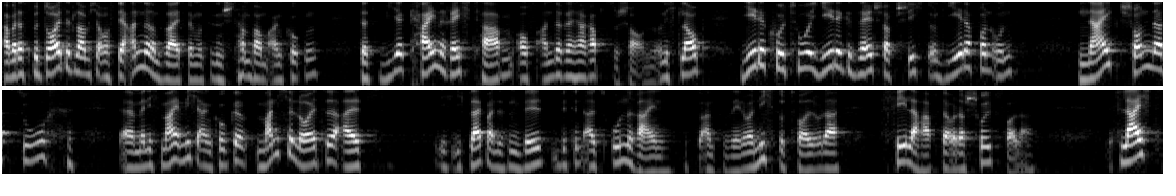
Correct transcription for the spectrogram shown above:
Aber das bedeutet, glaube ich, auch auf der anderen Seite, wenn wir uns diesen Stammbaum angucken, dass wir kein Recht haben, auf andere herabzuschauen. Und ich glaube, jede Kultur, jede Gesellschaftsschicht und jeder von uns neigt schon dazu, äh, wenn ich mich angucke, manche Leute als, ich, ich bleibe mal in diesem Bild, ein bisschen als unrein zu anzusehen oder nicht so toll oder fehlerhafter oder schuldvoller. Vielleicht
